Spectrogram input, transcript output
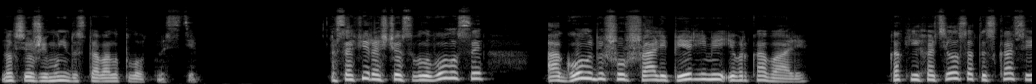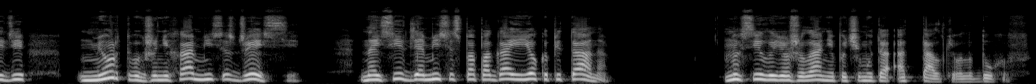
но все же ему не доставало плотности. Софи расчесывала волосы, а голуби шуршали перьями и ворковали. Как ей хотелось отыскать среди мертвых жениха миссис Джесси, найти для миссис Попугай ее капитана. Но сила ее желания почему-то отталкивала духов.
